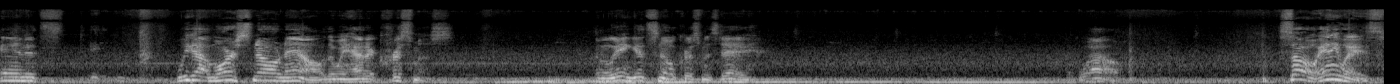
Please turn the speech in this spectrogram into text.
And it's we got more snow now than we had at Christmas. I mean, we didn't get snow Christmas Day. Wow. So, anyways,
